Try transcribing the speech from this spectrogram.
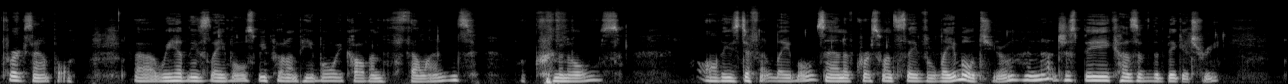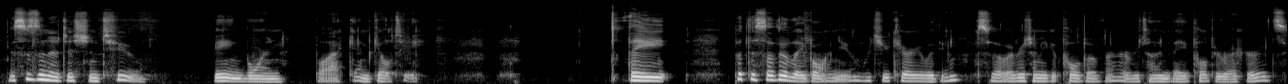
For example, uh, we have these labels we put on people. We call them felons or criminals, all these different labels. And of course, once they've labeled you, and not just because of the bigotry, this is in addition to being born black and guilty. They put this other label on you, which you carry with you. So every time you get pulled over, every time they pull up your records,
